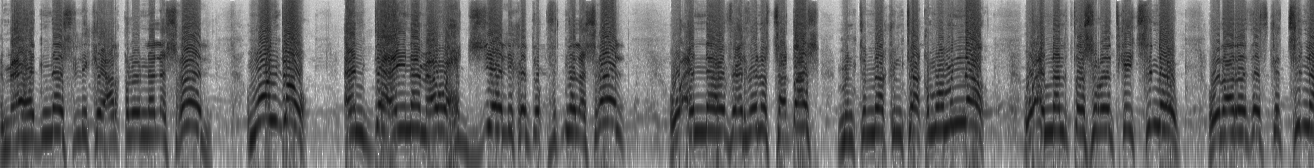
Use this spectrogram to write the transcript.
مع هاد الناس اللي كيعرقلوا لنا الأشغال. منذ أن دعينا مع واحد الجهه اللي كتوقفت لنا الأشغال وانها في 2019 من تما كنتاقموا منا وأن التصويرات كيتسناو والارادات كتسنى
